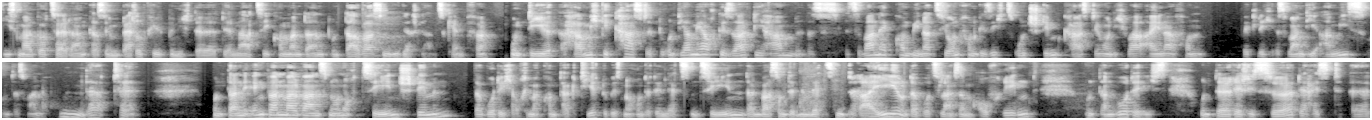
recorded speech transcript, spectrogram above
Diesmal Gott sei Dank, also im Battlefield bin ich der, der Nazi-Kommandant und da war es ein Widerstandskämpfer. Und die haben mich gecastet und die haben mir auch gesagt, die haben, es, es war eine Kombination von Gesichts- und Stimmcasting und ich war einer von wirklich, es waren die Amis und das waren Hunderte. Und dann irgendwann mal waren es nur noch zehn Stimmen. Da wurde ich auch immer kontaktiert. Du bist noch unter den letzten zehn. Dann war es unter den letzten drei und da wurde es langsam aufregend. Und dann wurde ich's. Und der Regisseur, der heißt äh,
